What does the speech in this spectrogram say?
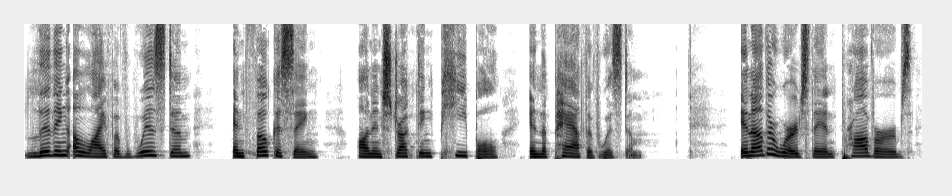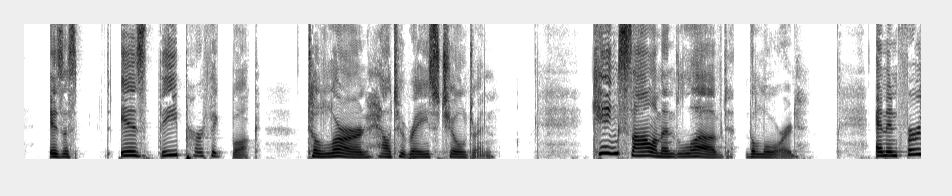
living a life of wisdom and focusing on instructing people in the path of wisdom. In other words, then, Proverbs is a, is the perfect book to learn how to raise children. King Solomon loved the Lord. And in 1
